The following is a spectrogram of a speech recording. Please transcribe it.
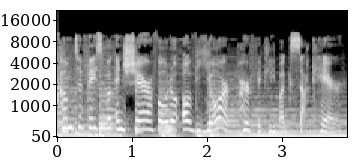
Come to Facebook and share a photo of your perfectly bagsak hair.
